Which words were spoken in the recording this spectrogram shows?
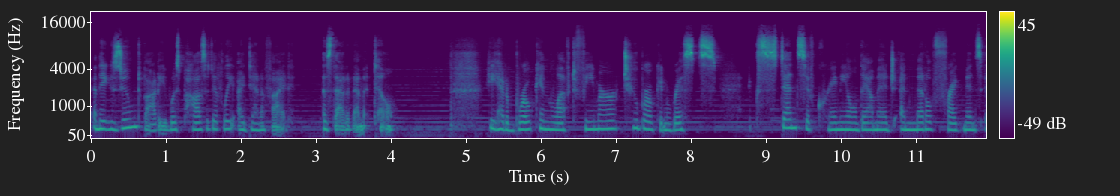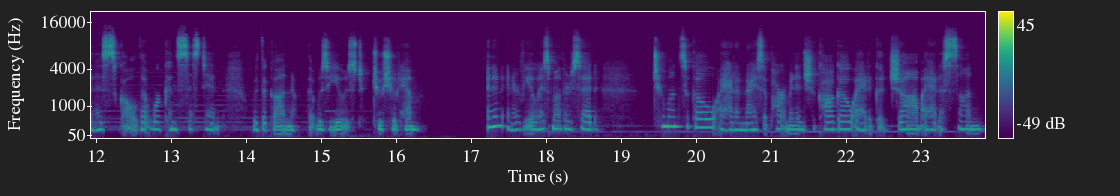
And the exhumed body was positively identified as that of Emmett Till. He had a broken left femur, two broken wrists, extensive cranial damage and metal fragments in his skull that were consistent with the gun that was used to shoot him. In an interview, his mother said, two months ago, I had a nice apartment in Chicago. I had a good job. I had a son.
